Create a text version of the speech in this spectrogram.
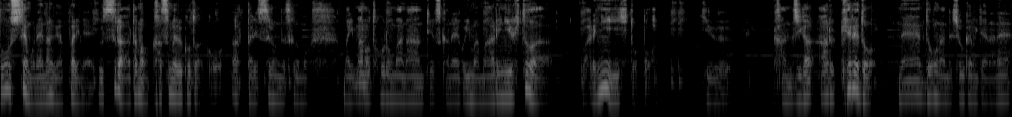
どうしてもね、なんかやっぱりね、うっすら頭をかすめることはこう、あったりするんですけども、まあ今のところ、まあなんていうんですかね、こう今周りにいる人は、割にいい人という感じがあるけれど、ね、どうなんでしょうかみたいなね、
